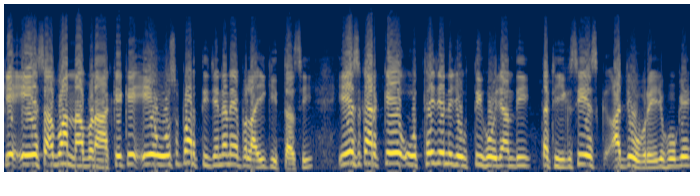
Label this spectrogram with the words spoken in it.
ਕਿ ਇਸ ਬਹਾਨਾ ਬਣਾ ਕੇ ਕਿ ਇਹ ਉਸ ਭਰਤੀ ਜਿਨ੍ਹਾਂ ਨੇ ਅਪਲਾਈ ਕੀਤਾ ਸੀ। ਇਸ ਕਰਕੇ ਉੱਥੇ ਜੇ ਨਿਯੁਕਤੀ ਹੋ ਜਾਂਦੀ ਤਾਂ ਠੀਕ ਸੀ ਇਸ ਅੱਜ ਓਵਰੇਜ ਹੋ ਗਏ।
